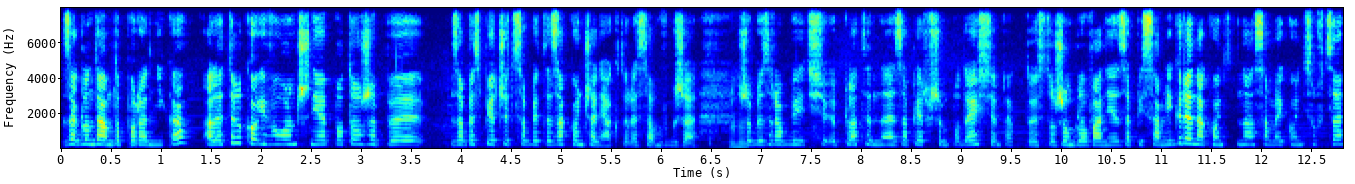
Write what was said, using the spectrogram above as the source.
zaglądałam do poradnika, ale tylko i wyłącznie po to, żeby zabezpieczyć sobie te zakończenia, które są w grze. Mhm. Żeby zrobić platynę za pierwszym podejściem, tak, to jest to żonglowanie zapisami gry na, koń, na samej końcówce,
